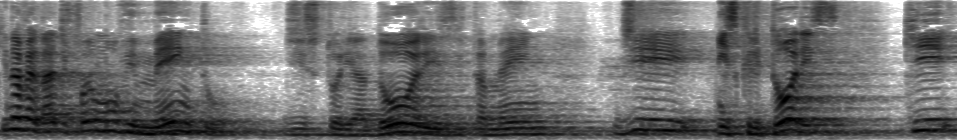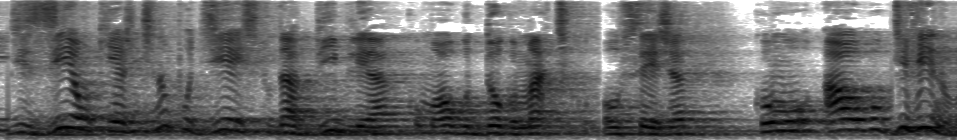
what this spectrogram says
que na verdade foi um movimento de historiadores e também de escritores que diziam que a gente não podia estudar a Bíblia como algo dogmático, ou seja, como algo divino,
